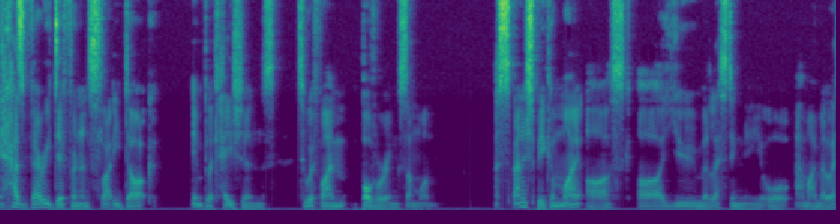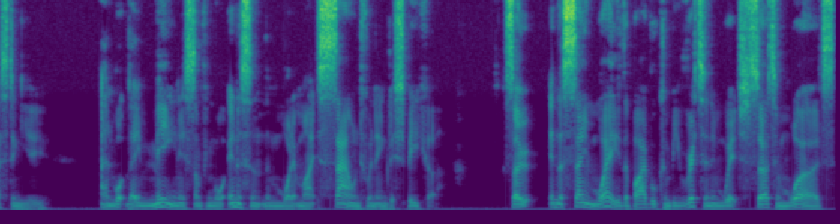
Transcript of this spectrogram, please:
it has very different and slightly dark implications to if I'm bothering someone. A Spanish speaker might ask, Are you molesting me or am I molesting you? and what they mean is something more innocent than what it might sound to an English speaker. So, in the same way, the Bible can be written in which certain words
